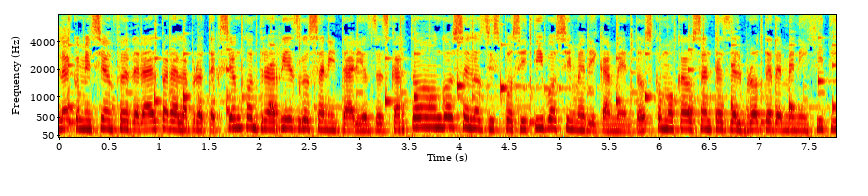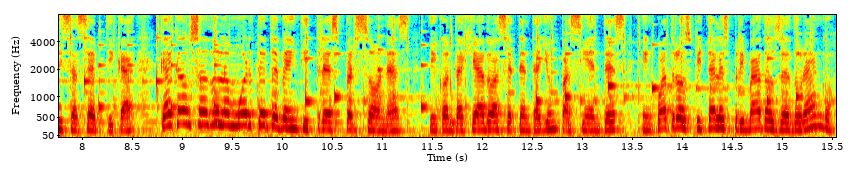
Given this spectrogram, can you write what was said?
La Comisión Federal para la Protección contra Riesgos Sanitarios descartó hongos en los dispositivos y medicamentos como causantes del brote de meningitis aséptica que ha causado la muerte de 23 personas y contagiado a 71 pacientes en cuatro hospitales privados de Durango.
